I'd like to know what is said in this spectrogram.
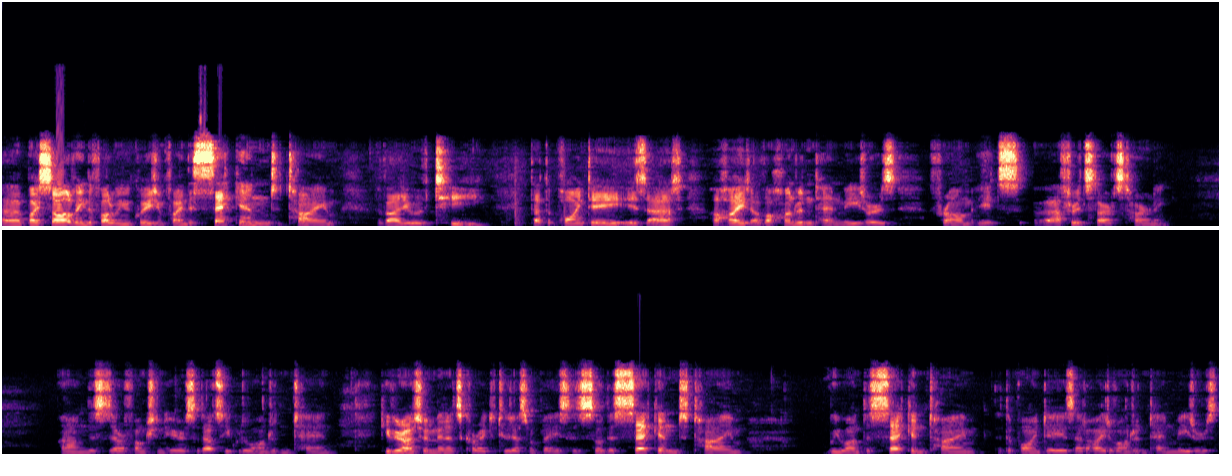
Uh, by solving the following equation, find the second time the value of t that the point A is at a height of 110 meters from its after it starts turning. Um, this is our function here, so that's equal to 110. Give your answer in minutes correct to two decimal places. So the second time we want the second time that the point A is at a height of 110 meters.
